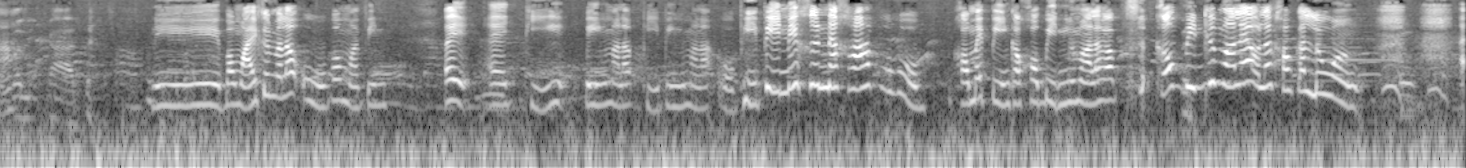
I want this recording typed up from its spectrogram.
อะบริการ นี่เป้าหมายขึ้นมาแล้วอู้เป้าหมายปีนเอ้ยไอผีปีนขึ้นมาแล้วผีปีนขึ้นมาแล้วโอ้ผีปีนไม่ขึ้นนะครับโอ้โหเขาไม่ปีนเขาเขาบินขึ้นมาแล้วครับเขาบินขึ้นมาแล้วแล้วเขาก็ล่วง ไอ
